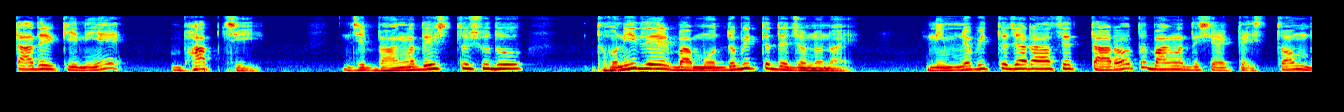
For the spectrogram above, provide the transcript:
তাদেরকে নিয়ে ভাবছি যে বাংলাদেশ তো শুধু ধনীদের বা মধ্যবিত্তদের জন্য নয়, নিম্নবিত্ত যারা আছে তারাও তো বাংলাদেশের একটা স্তম্ভ।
